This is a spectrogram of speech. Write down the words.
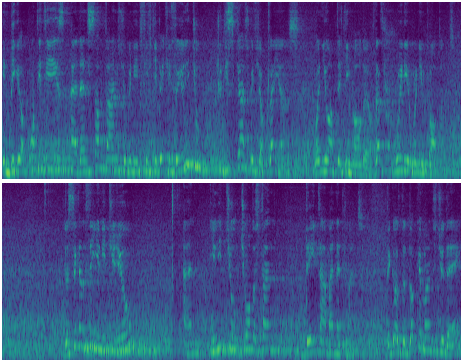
in bigger quantities, and then sometimes you will need 50 pages. So you need to, to discuss with your clients when you are taking orders. That's really, really important. The second thing you need to do, and you need to, to understand data management. Because the documents today,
